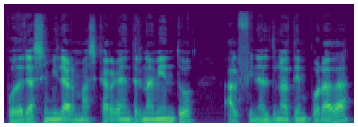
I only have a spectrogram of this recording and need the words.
poder asimilar más carga de entrenamiento, al final de una temporada,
